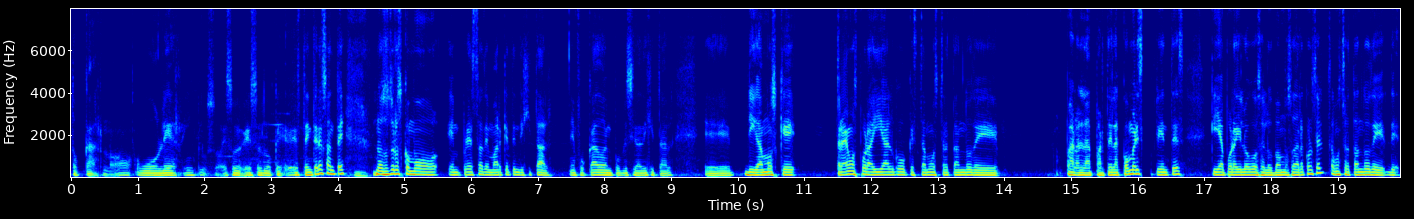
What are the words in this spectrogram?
tocar, ¿no? O oler incluso. Eso, eso es lo que está interesante. Nosotros como empresa de marketing digital, enfocado en publicidad digital, eh, digamos que traemos por ahí algo que estamos tratando de para la parte de la comercio clientes que ya por ahí luego se los vamos a dar a conocer. Estamos tratando de,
